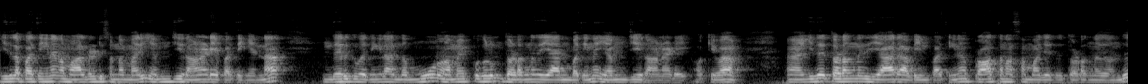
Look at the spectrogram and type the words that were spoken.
இதில் பார்த்தீங்கன்னா நம்ம ஆல்ரெடி சொன்ன மாதிரி எம்ஜி ராணடே பார்த்தீங்கன்னா இந்த இருக்குது பார்த்தீங்களா அந்த மூணு அமைப்புகளும் தொடங்கினது யாருன்னு பார்த்தீங்கன்னா எம்ஜி ராணடே ஓகேவா இதை தொடங்கினது யார் அப்படின்னு பார்த்தீங்கன்னா பிரார்த்தனா சமாஜத்தை தொடங்கினது வந்து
